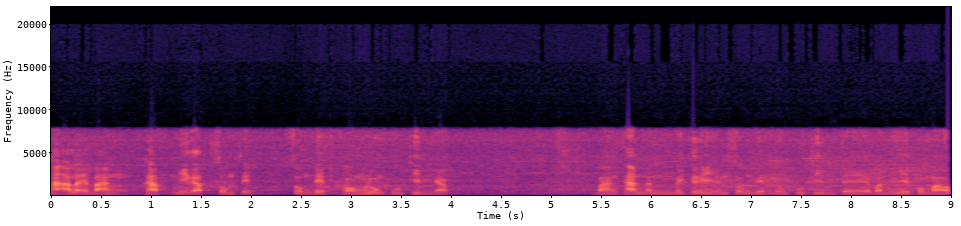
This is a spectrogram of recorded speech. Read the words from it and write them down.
ผ้าอะไรบ้างครับ นี่ครับสมเด็จ สมเด็จของหลวงปู่ทิมครับ บางท่านนั้นไม่เคยเห็นสมเด็จหลวงปู่ทิม แต่วันนี้ผมเอา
